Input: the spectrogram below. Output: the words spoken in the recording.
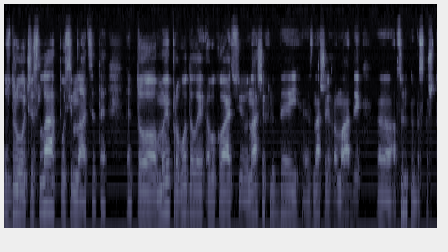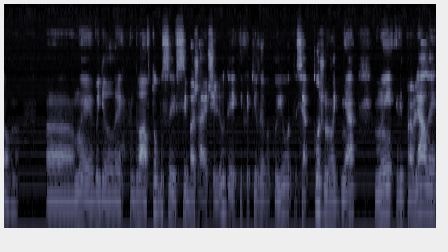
з 2 числа по 17. То ми проводили евакуацію наших людей з нашої громади абсолютно безкоштовно. Е, Ми виділили два автобуси, всі бажаючі люди, які хотіли евакуюватися, кожного дня ми відправляли,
